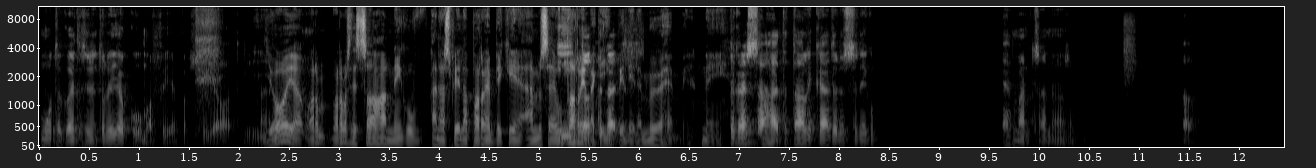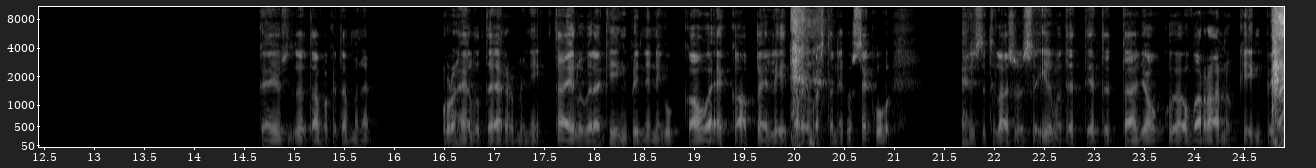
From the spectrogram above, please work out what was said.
muuta kuin, että sinne tuli joku mafiabossi. Joo. Joo, ja var- varmasti saadaan niin kuin NS vielä parempikin Niin, MCU-tarina totta kai. Kingpinille myöhemmin. Niin. Totta kai saadaan, että tämä oli käytännössä, niin kuin, mitä mä nyt sanoisin. Okei, jos otetaan vaikka tämmöinen urheilutermi, niin tämä ei ollut vielä Kingpinin niin kuin kauan ekaa peliä, tai oli vasta niin kuin se, kun lehdistötilaisuudessa ilmoitettiin, että tämä joukkue on varannut Kingpinin,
